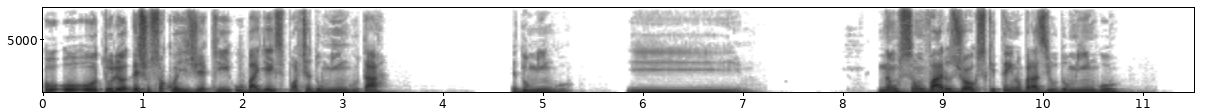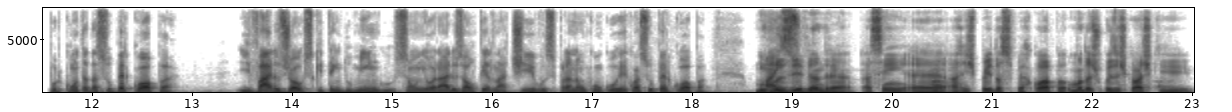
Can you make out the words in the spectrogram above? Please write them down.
Ô, ô, ô, Túlio, deixa eu só corrigir aqui. O Bahia Esporte é domingo, tá? É domingo. E. Não são vários jogos que tem no Brasil domingo por conta da Supercopa. E vários jogos que tem domingo são em horários alternativos para não concorrer com a Supercopa. Mas... Inclusive, André, assim, é, ah. a respeito da Supercopa, uma das coisas que eu acho que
